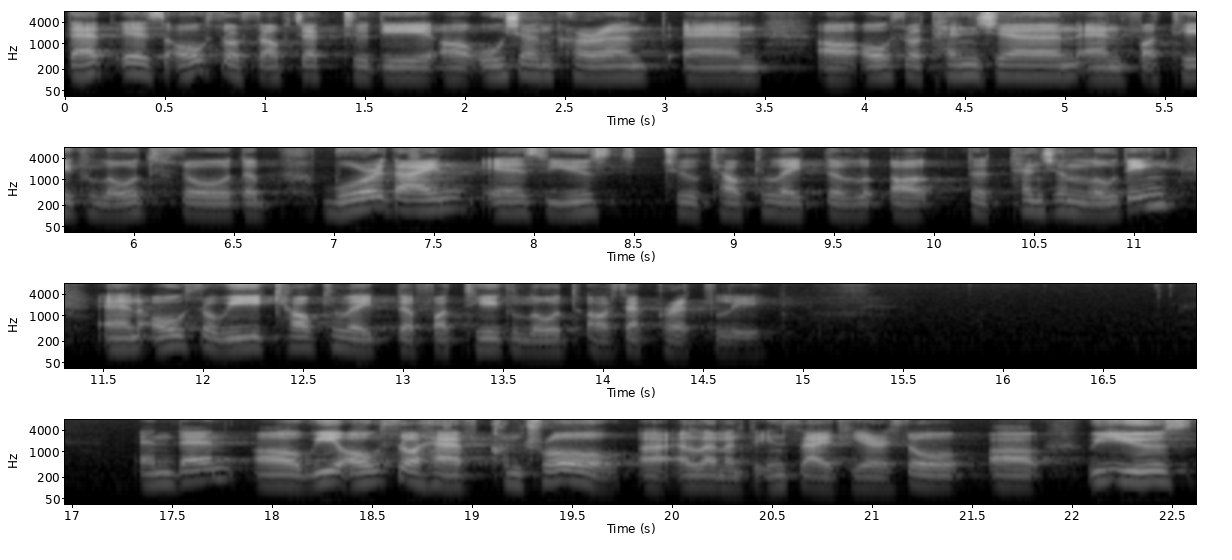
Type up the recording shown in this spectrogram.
that is also subject to the uh, ocean current and uh, also tension and fatigue load. So the MoorDyn is used to calculate the, uh, the tension loading and also we calculate the fatigue load uh, separately. And then uh, we also have control element inside here. So we use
